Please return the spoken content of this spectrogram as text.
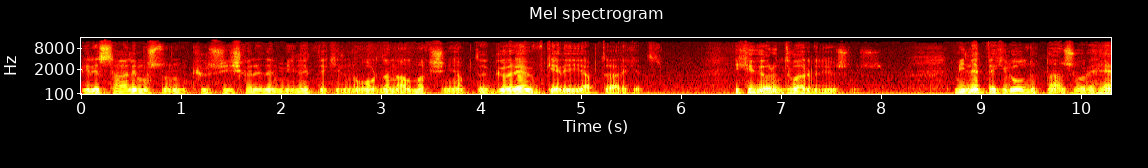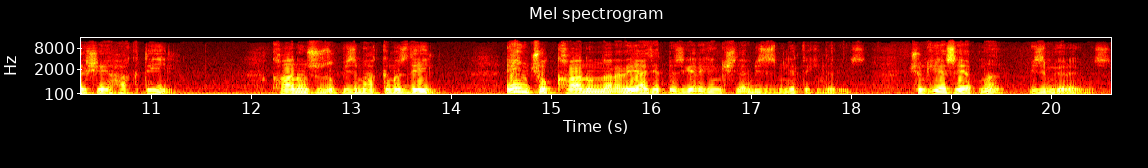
Biri Salim Uslu'nun kürsü işgal eden milletvekilini oradan almak için yaptığı görev gereği yaptığı hareket. İki görüntü var biliyorsunuz. Milletvekili olduktan sonra her şey hak değil. Kanunsuzluk bizim hakkımız değil. En çok kanunlara riayet etmesi gereken kişiler biziz milletvekilleriyiz. Çünkü yasa yapma bizim görevimiz.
